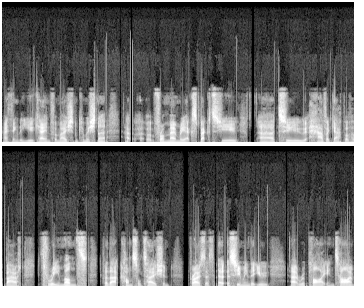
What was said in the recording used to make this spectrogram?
I think the UK Information Commissioner, uh, uh, from memory, expects you uh, to have a gap of about three months for that consultation process, uh, assuming that you uh, reply in time.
